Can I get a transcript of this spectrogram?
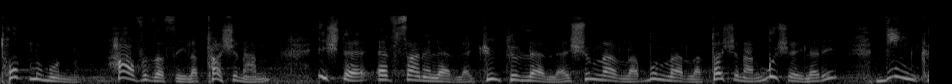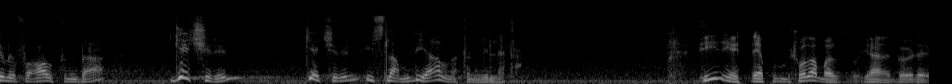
toplumun hafızasıyla taşınan işte efsanelerle, kültürlerle, şunlarla, bunlarla taşınan bu şeyleri din kılıfı altında geçirin, geçirin İslam diye anlatın millete. İyi niyetle yapılmış olamaz bu. Yani böyle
